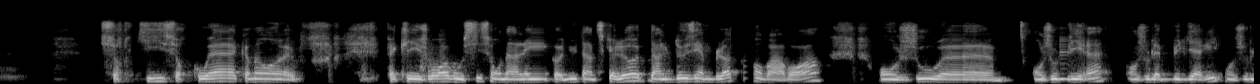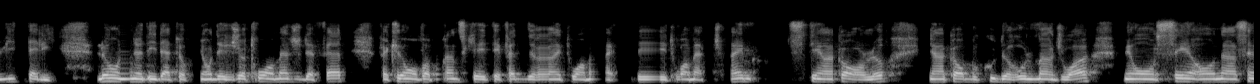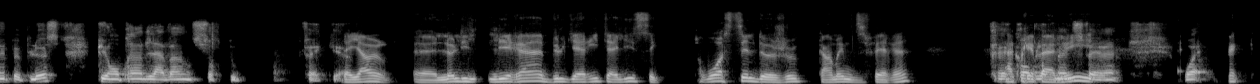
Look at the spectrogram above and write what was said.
sur qui, sur quoi, comment. On... Fait que les joueurs aussi sont dans l'inconnu. Tandis que là, dans le deuxième bloc qu'on va avoir, on joue, euh, on joue l'Iran, on joue la Bulgarie, on joue l'Italie. Là, on a des datas. Ils ont déjà trois matchs de fête. Fait que là, on va prendre ce qui a été fait durant les trois, matchs. Même si c'est encore là, il y a encore beaucoup de roulements de joueurs, mais on sait, on en sait un peu plus, puis on prend de l'avance surtout. D'ailleurs, euh, là, l'Iran, Bulgarie, Italie, c'est trois styles de jeu quand même différents. Très à préparer. différents. Ouais.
